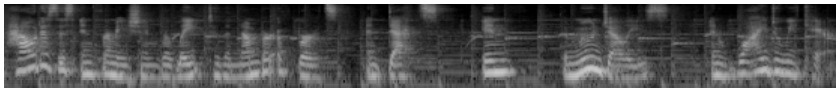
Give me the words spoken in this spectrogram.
How does this information relate to the number of births and deaths in the moon jellies, and why do we care?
